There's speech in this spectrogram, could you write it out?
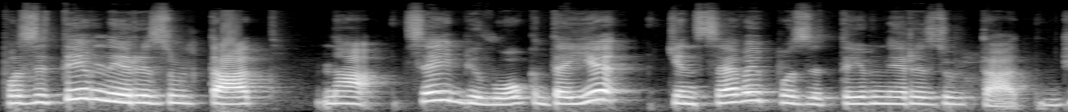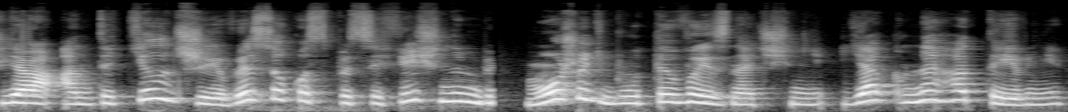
Позитивний результат на цей білок дає кінцевий позитивний результат. Для антитіл G високоспецифічним білком можуть бути визначені як негативні,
